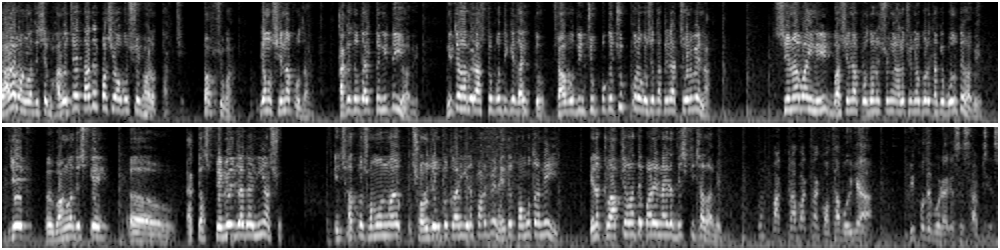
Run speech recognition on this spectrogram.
যারা বাংলাদেশের ভালো চায় তাদের পাশে অবশ্যই ভারত থাকছে সবসময় যেমন সেনাপ্রধান তাকে তো দায়িত্ব নিতেই হবে। নিতে হবে রাষ্ট্রপতিকে দায়িত্ব। শাহাবুদ্দিন চুপ্পুকে চুপ করে বসে থাকলে আর চলবে না। সেনাবাহিনীর বা সেনাপ্রধানের সঙ্গে আলোচনা করে তাকে বলতে হবে যে বাংলাদেশকে একটা স্টেবল জায়গায় নিয়ে আসো। এই ছাত্র সমন্বয় ষড়যন্ত্রকারী এরা পারবে না এদের ক্ষমতা নেই। এরা ক্লাব চালাতে পারে না এরা দেশ কি চালাবে পাকনা পাকনা কথা বইলা বিপদে পড়ে গেছে সার্জিস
